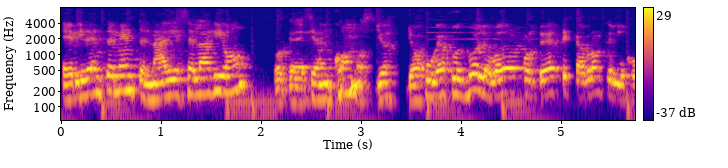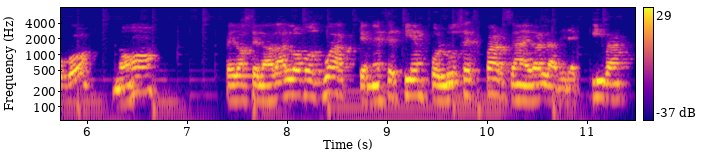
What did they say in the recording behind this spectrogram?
Evidentemente nadie se la dio, porque decían, ¿cómo? Yo, yo jugué fútbol, le voy a dar oportunidad a este cabrón que ni jugó. No, pero se la da Lobos WAP, que en ese tiempo Luz Esparza era la directiva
